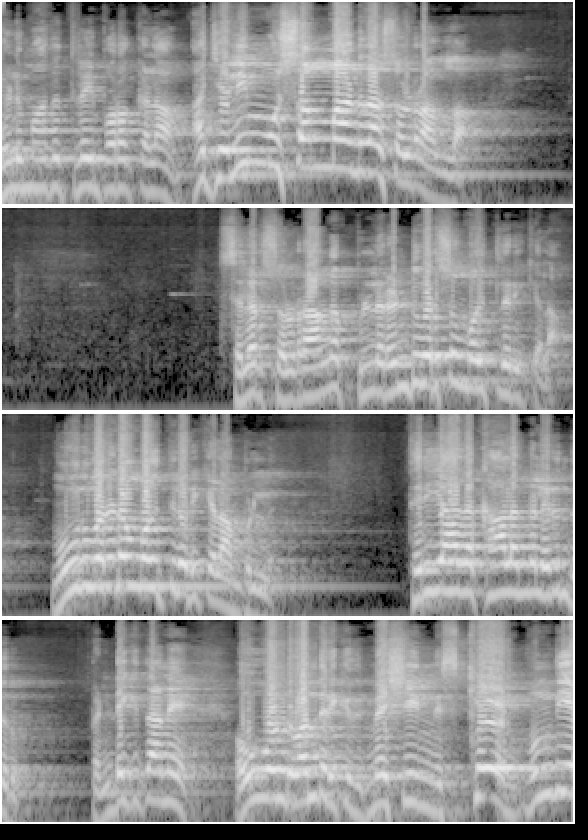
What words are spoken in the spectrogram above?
ஏழு மாதத்திலையும் பிறக்கலாம். அஜலிம் முசம்மான்னு தான் சொல்றான் அல்லாஹ். சிலர் சொல்றாங்க பிள்ளை ரெண்டு வருஷம் வகுத்தில் இருக்கலாம். மூணு வருடம் வகுத்தில் இருக்கலாம் பிள்ளை. தெரியாத காலங்கள் இருந்துரும் இப்ப இன்றைக்கு தானே ஒவ்வொன்று வந்திருக்குது மெஷின் ஸ்கேன் முந்தைய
